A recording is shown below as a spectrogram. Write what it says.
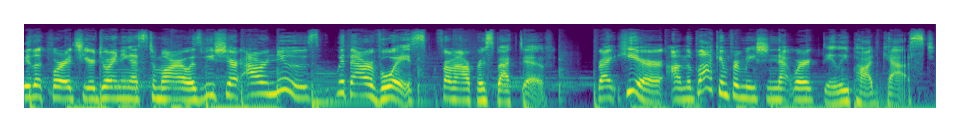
We look forward to your joining us tomorrow as we share our news with our voice from our perspective, right here on the Black Information Network Daily Podcast.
